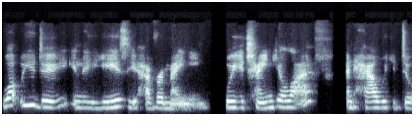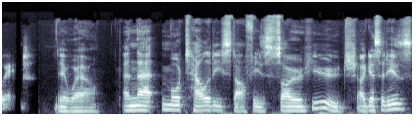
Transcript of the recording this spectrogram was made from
What will you do in the years you have remaining? Will you change your life? and how will you do it? Yeah, wow. And that mortality stuff is so huge. I guess it is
